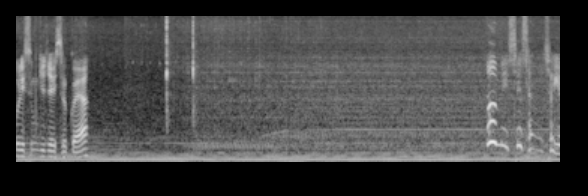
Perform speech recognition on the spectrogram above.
보물이 숨겨져 있을 거야. 어미 세상에 저게?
